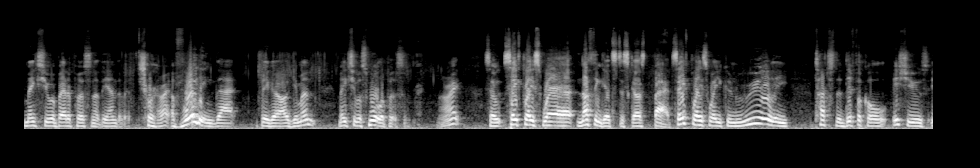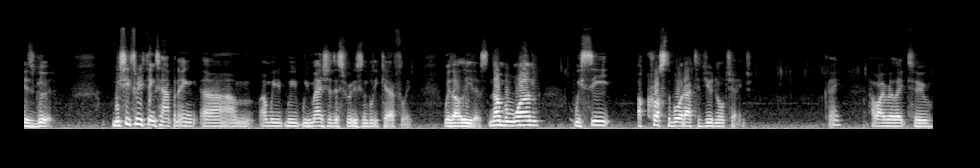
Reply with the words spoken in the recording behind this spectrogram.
makes you a better person at the end of it. Sure. All right. Avoiding that bigger argument makes you a smaller person. All right. So safe place where nothing gets discussed, bad. Safe place where you can really touch the difficult issues is good. We see three things happening, um, and we, we, we measure this reasonably carefully with our leaders. Number one, we see across the board attitudinal change. Okay, how I relate to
